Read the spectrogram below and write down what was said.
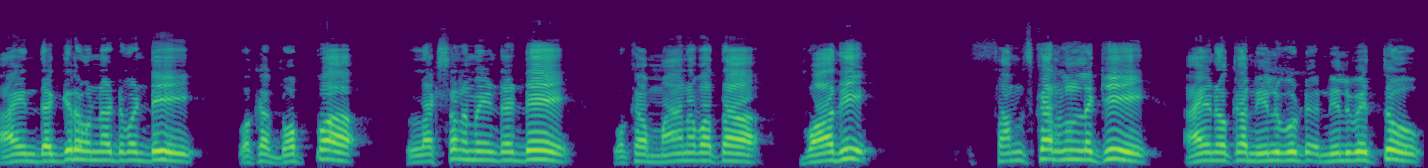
ఆయన దగ్గర ఉన్నటువంటి ఒక గొప్ప లక్షణం ఏంటంటే ఒక మానవతావాది సంస్కరణలకి ఆయన ఒక నిలువు నిలువెత్తు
